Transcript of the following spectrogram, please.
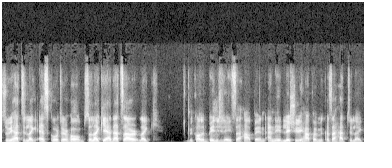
so we had to like escort her home so like yeah that's our like we call it binge days that happened and it literally happened because i had to like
